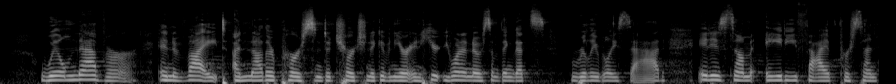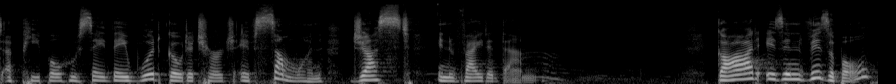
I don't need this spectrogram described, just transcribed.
will never invite another person to church in a given year. And here, you want to know something that's really, really sad? It is some 85% of people who say they would go to church if someone just invited them. God is invisible.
